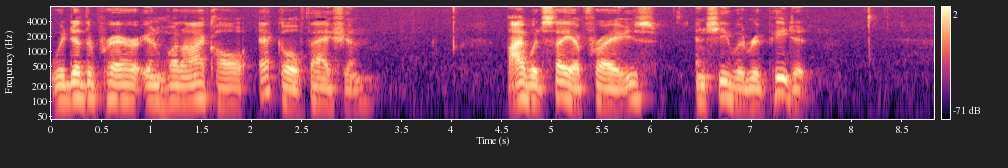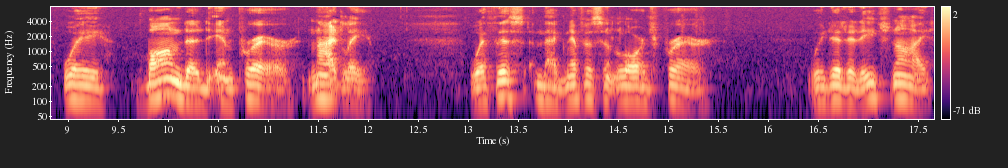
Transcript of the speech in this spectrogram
we did the prayer in what I call echo fashion. I would say a phrase and she would repeat it. We bonded in prayer nightly with this magnificent Lord's Prayer. We did it each night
